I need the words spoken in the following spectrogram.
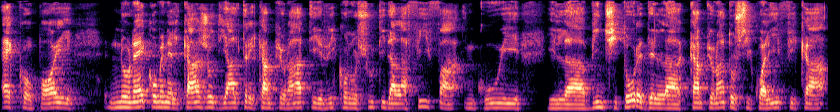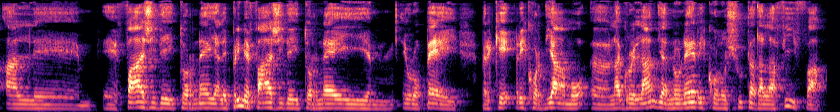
Ecco, poi non è come nel caso di altri campionati riconosciuti dalla FIFA in cui il vincitore del campionato si qualifica alle eh, fasi dei tornei, alle prime fasi dei tornei ehm, europei, perché ricordiamo eh, la Groenlandia non è riconosciuta dalla FIFA.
